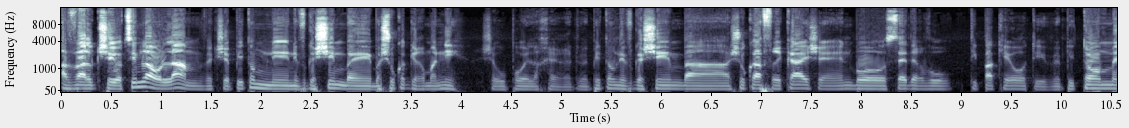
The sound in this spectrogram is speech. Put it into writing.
אבל כשיוצאים לעולם, וכשפתאום נפגשים בשוק הגרמני, שהוא פועל אחרת, ופתאום נפגשים בשוק האפריקאי שאין בו סדר והוא טיפה כאוטי, ופתאום uh,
